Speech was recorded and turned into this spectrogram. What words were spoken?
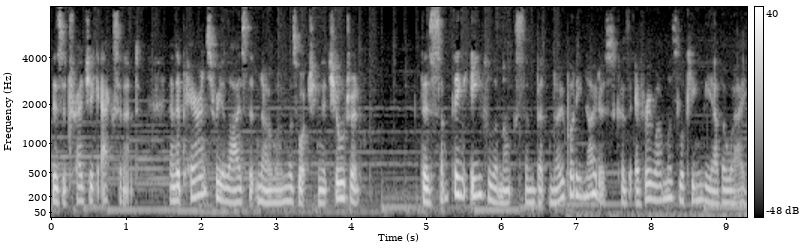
there's a tragic accident and the parents realise that no one was watching the children. There's something evil amongst them, but nobody noticed because everyone was looking the other way.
